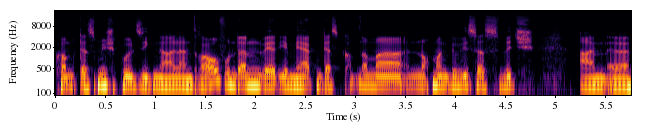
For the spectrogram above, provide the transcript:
kommt das Mischpultsignal dann drauf und dann werdet ihr merken, das kommt nochmal noch mal ein gewisser Switch an äh,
